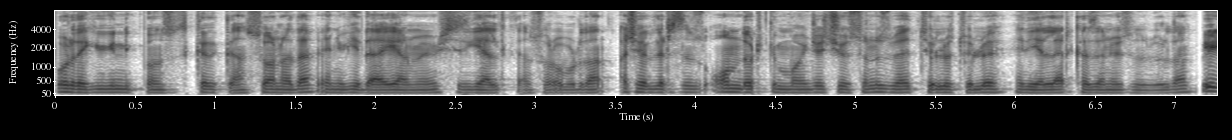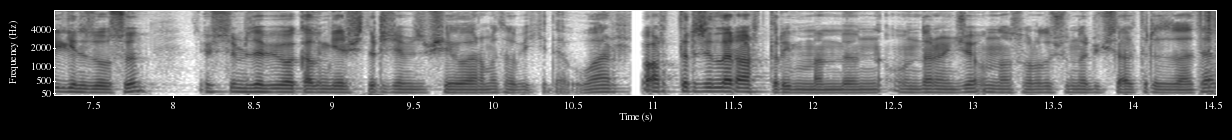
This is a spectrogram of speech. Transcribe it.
buradaki günlük bonusu tıkladıktan sonra da benimki daha gelmemiş. Siz geldikten sonra buradan açabilirsiniz. 14 gün boyunca açıyorsunuz ve türlü türlü hediyeler kazanıyorsunuz buradan. Bilginiz olsun. Üstümüze bir bakalım geliştireceğimiz bir şey var mı? Tabii ki de var. Şu arttırıcıları arttırayım ben, ben ondan önce. Ondan sonra da şunları yükseltiriz zaten.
